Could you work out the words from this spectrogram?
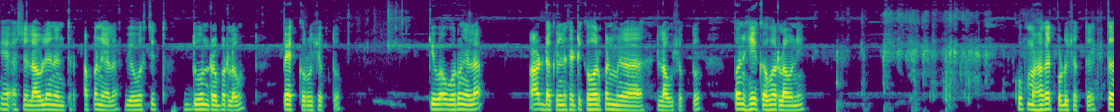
हे असे लावल्यानंतर आपण याला व्यवस्थित दोन रबर लावून पॅक करू शकतो. किंवा वरून याला आत ढकलण्यासाठी कव्हर पण मिळा लावू शकतो. पण हे कव्हर लावणे खूप महागात पडू शकतं. तर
